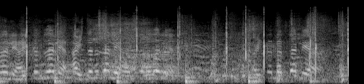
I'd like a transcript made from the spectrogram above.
Natalia, ahí está Natalia, ahí está Natalia, ahí está Natalia. Ahí está Natalia. Ahí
